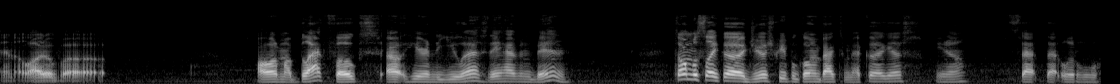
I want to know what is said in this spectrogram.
and a lot of uh, all of my black folks out here in the U.S. they haven't been. It's almost like uh, Jewish people going back to Mecca, I guess. You know, it's that that little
